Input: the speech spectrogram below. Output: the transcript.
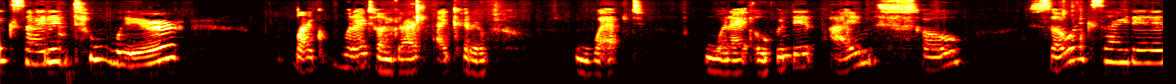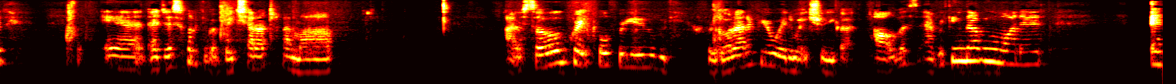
excited to wear. Like when I tell you guys I could have wept when I opened it. I'm so, so excited. And I just want to give a big shout out to my mom. I'm so grateful for you for going out of your way to make sure you got all of us everything that we wanted. And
